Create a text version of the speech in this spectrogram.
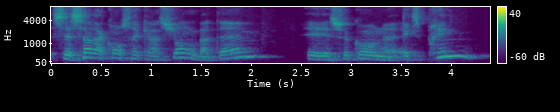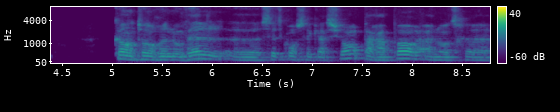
c'est ça la consécration au baptême et ce qu'on exprime quand on renouvelle euh, cette consécration par rapport à notre euh,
